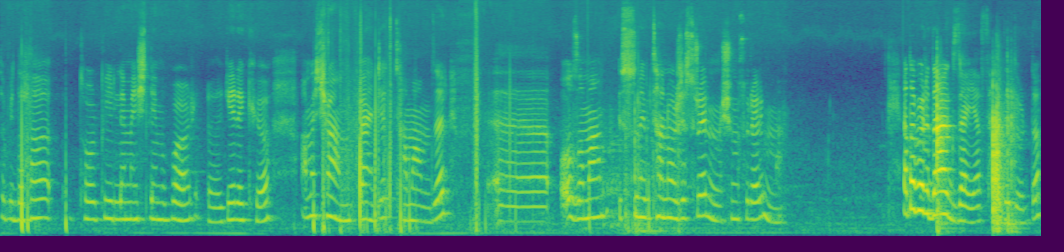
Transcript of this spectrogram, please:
Tabii daha torpilleme işlemi var. e, gerekiyor. Ama şu an bence tamamdır. E, o zaman üstüne bir tane oje sürelim mi? Şunu sürelim mi? Ya da böyle daha güzel ya. Sade durdu.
